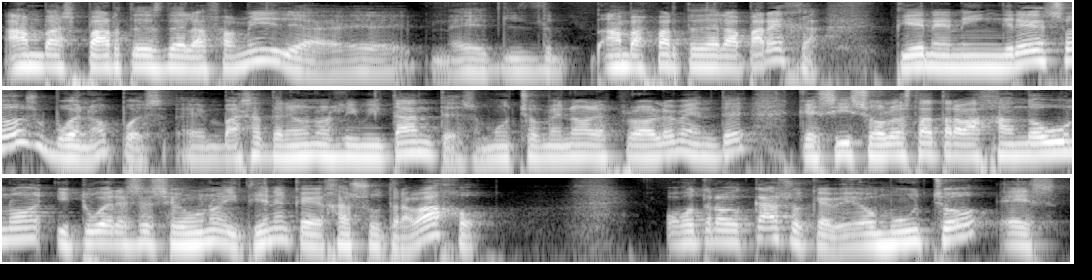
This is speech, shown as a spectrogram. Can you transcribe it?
ambas partes de la familia, eh, ambas partes de la pareja tienen ingresos, bueno, pues eh, vas a tener unos limitantes mucho menores probablemente que si solo está trabajando uno y tú eres ese uno y tiene que dejar su trabajo. Otro caso que veo mucho es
